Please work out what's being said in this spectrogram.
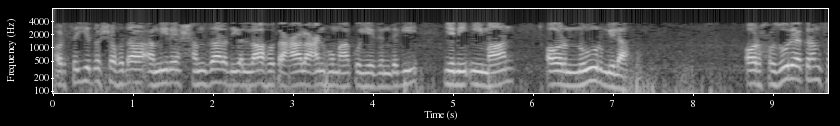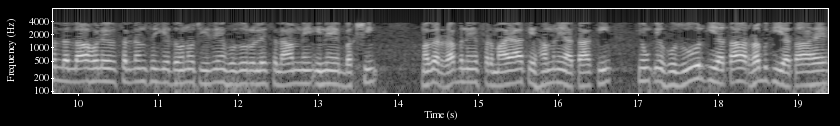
اور سید الشہدا امیر حمزہ رضی اللہ تعالی عنہما کو یہ زندگی یعنی ایمان اور نور ملا۔ اور حضور اکرم صلی اللہ علیہ وسلم سے یہ دونوں چیزیں حضور علیہ السلام نے انہیں بخشی۔ مگر رب نے فرمایا کہ ہم نے عطا کی، کیونکہ حضور کی عطا رب کی عطا ہے،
